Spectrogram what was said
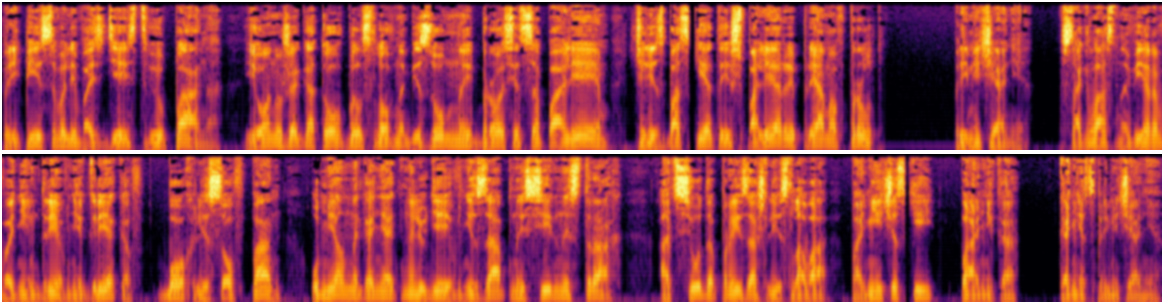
приписывали воздействию пана, и он уже готов был, словно безумный, броситься по аллеям через баскеты и шпалеры прямо в пруд. Примечание. Согласно верованиям древних греков, бог лесов Пан умел нагонять на людей внезапный сильный страх. Отсюда произошли слова «панический», «паника». Конец примечания.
